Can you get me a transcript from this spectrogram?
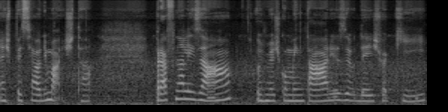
é especial demais, tá? Para finalizar os meus comentários, eu deixo aqui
